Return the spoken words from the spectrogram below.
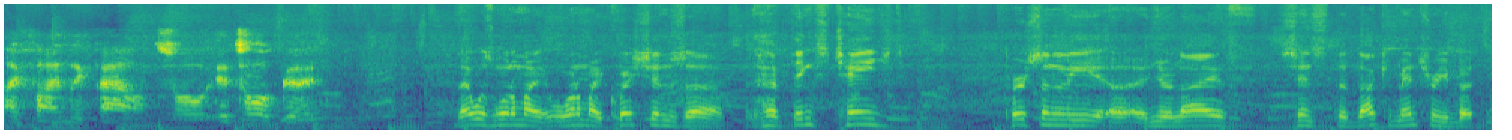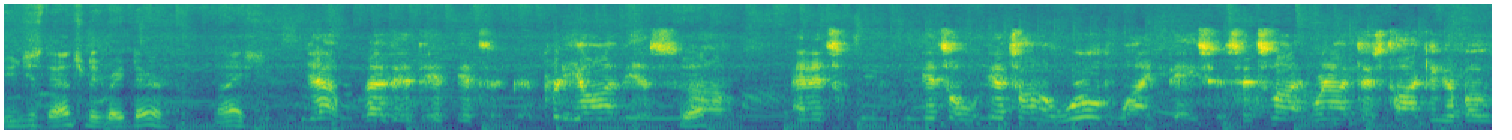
I finally found. So it's all good. That was one of my one of my questions. Uh, have things changed personally uh, in your life since the documentary? But you just answered it right there. Nice. Yeah, but it, it, it's pretty obvious, Yeah. um, and it's it's a it's on a worldwide basis. It's not we're not just talking about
